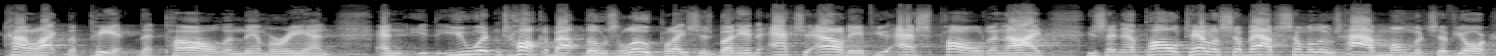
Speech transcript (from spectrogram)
kind of like the pit that Paul and them were in. And you wouldn't talk about those low places, but in actuality, if you ask Paul tonight, you say, Now, Paul, tell us about some of those high moments of your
